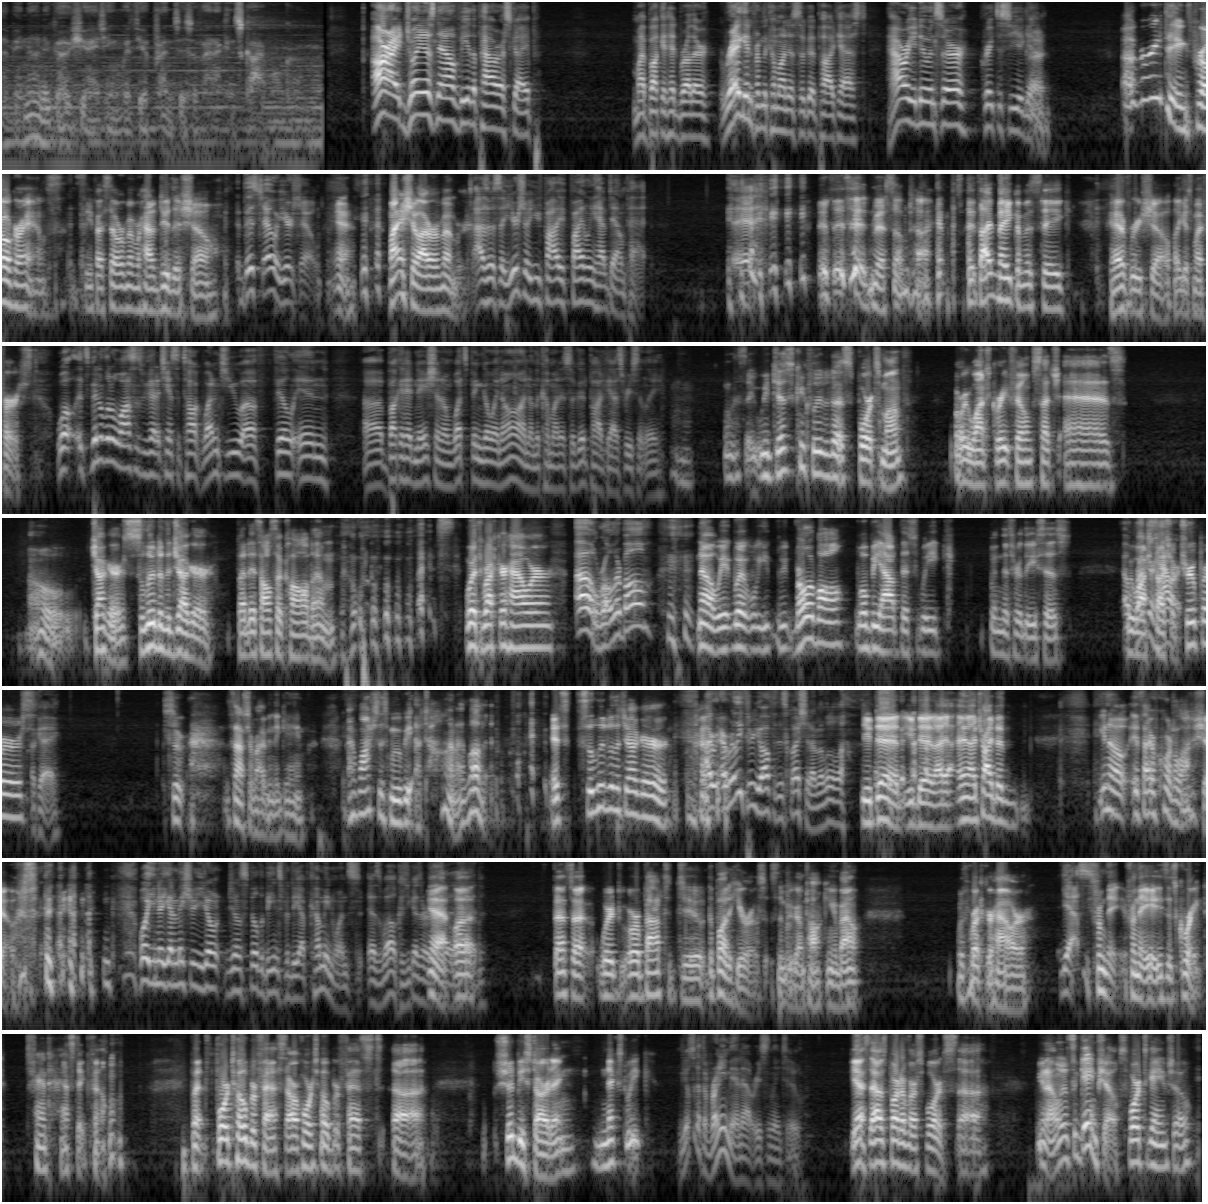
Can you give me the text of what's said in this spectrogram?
There'll be no negotiating with the apprentice of Anakin Skywalker. All right, joining us now via the power of Skype, my buckethead brother, Regan from the Come On It's So Good podcast. How are you doing, sir? Great to see you again. Uh, greetings, programs. Let's see if I still remember how to do this show. this show or your show? Yeah, my show I remember. I was gonna say your show. You probably finally have down pat. it's, it's hit and miss sometimes. It's, I make a mistake every show. Like it's my first. Well, it's been a little while since we've had a chance to talk. Why don't you uh, fill in uh, Buckethead Nation on what's been going on on the Come On It's So Good podcast recently? Let's see. We just concluded a sports month where we watched great films such as oh Juggers, Salute of the Jugger, but it's also called um what with Rutger Hauer. Oh, Rollerball. no, we, we we, we Rollerball will be out this week when this releases. Oh, we watched Rutger Starship Hauer. Troopers. Okay. So it's not surviving the game. I watched this movie a ton. I love it. It's Salute to the Jugger. I, I really threw you off with this question. I'm a little. Uh, you did, you did. I and I tried to, you know, if I record a lot of shows. well, you know, you got to make sure you don't you don't spill the beans for the upcoming ones as well, because you guys are Yeah, ahead. well, That's a we're we're about to do the Blood of Heroes. Is the movie I'm talking about with Rutger Hauer yes. from the from the 80s. It's great. It's a fantastic film. But Fortoberfest, our Hortoberfest, uh, should be starting next week. You also got the Running Man out recently too. Yes, that was part of our sports. Uh, you know, it's a game show, sports game show.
